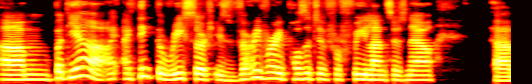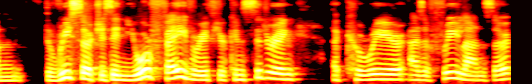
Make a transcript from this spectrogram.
Um, but yeah, I, I, think the research is very, very positive for freelancers now. Um, the research is in your favor if you're considering a career as a freelancer.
